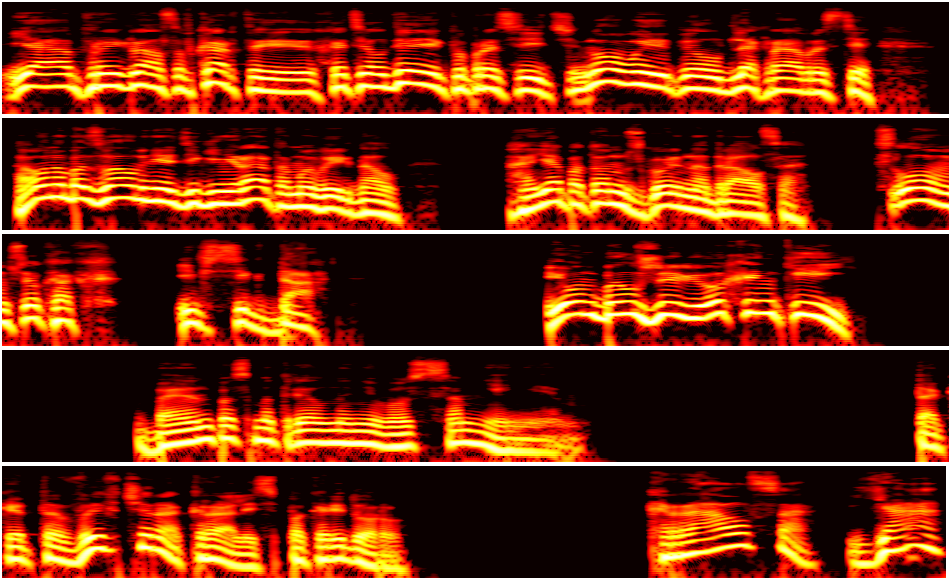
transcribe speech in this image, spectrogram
Я проигрался в карты, хотел денег попросить, ну, выпил для храбрости. А он обозвал меня дегенератом и выгнал. А я потом с горя надрался. Словом, все как и всегда. И он был живехонький. Бен посмотрел на него с сомнением. «Так это вы вчера крались по коридору?» «Крался? Я?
